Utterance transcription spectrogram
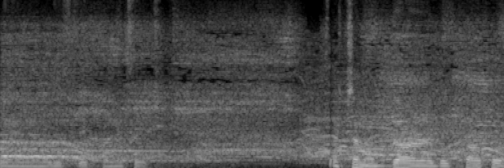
playing lipstick from the church. Such an adorable couple.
